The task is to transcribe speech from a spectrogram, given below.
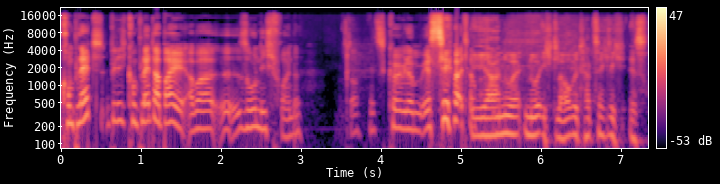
Komplett bin ich komplett dabei, aber äh, so nicht, Freunde. So, jetzt können wir wieder mit dem ESC weitermachen. Ja, nur, nur ich glaube tatsächlich, es,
